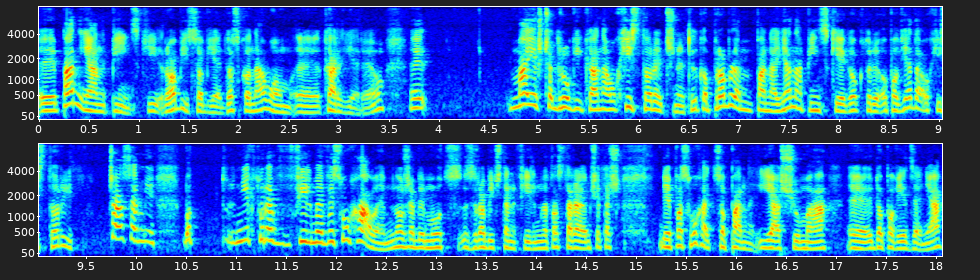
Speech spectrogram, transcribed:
Y, Pan Jan Piński robi sobie doskonałą y, karierę. Y, Ma jeszcze drugi kanał historyczny, tylko problem pana Jana Pińskiego, który opowiada o historii czasem, bo niektóre filmy wysłuchałem, no żeby móc zrobić ten film, no to starałem się też e, posłuchać, co pan Jasiu ma e, do powiedzenia.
